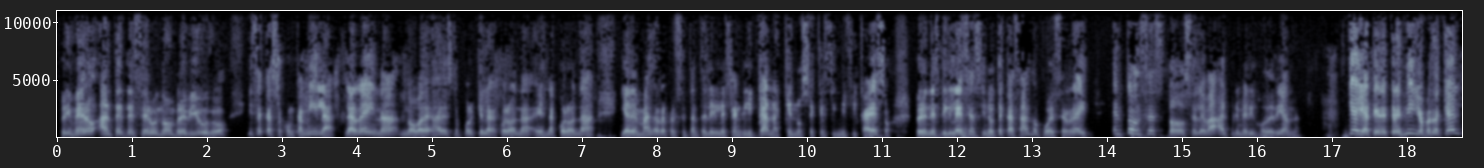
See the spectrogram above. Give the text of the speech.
primero antes de ser un hombre viudo y se casó con Camila. La reina no va a dejar esto porque la corona es la corona y además la representante de la iglesia anglicana, que no sé qué significa eso. Pero en esta iglesia, si no te casas, no puedes ser rey. Entonces todo se le va al primer hijo de Diana que ella tiene tres niños, ¿verdad? Que él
